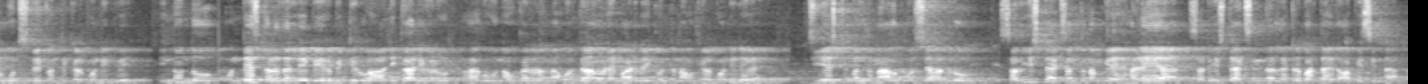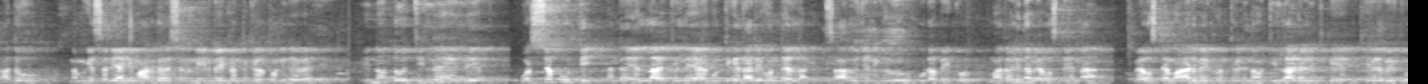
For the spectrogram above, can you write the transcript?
ನಮೂದಿಸಬೇಕು ಅಂತ ಕೇಳ್ಕೊಂಡಿದ್ವಿ. ಇನ್ನೊಂದು ಒಂದೇ ಸ್ಥಳದಲ್ಲಿ ಬೇರು ಬಿಟ್ಟಿರುವ ಅಧಿಕಾರಿಗಳು ಹಾಗೂ ನೌಕರರನ್ನು ವರ್ಗಾವಣೆ ಮಾಡಬೇಕು ಅಂತ ನಾವು ಕೇಳ್ಕೊಂಡಿದ್ದೇವೆ. ಜಿ ಎಸ್ ಟಿ ಬಂದು ನಾಲ್ಕು ವರ್ಷ ಆದರೂ ಸರ್ವಿಸ್ ಟ್ಯಾಕ್ಸ್ ಅಂತೂ ನಮಗೆ ಹಳೆಯ ಸರ್ವಿಸ್ ಟ್ಯಾಕ್ಸಿಂದ ಲೆಟರ್ ಬರ್ತಾ ಇದೆ ಆಫೀಸಿಂದ ಅದು ನಮಗೆ ಸರಿಯಾಗಿ ಮಾರ್ಗದರ್ಶನ ನೀಡಬೇಕಂತ ಕೇಳ್ಕೊಂಡಿದ್ದೇವೆ. ಇನ್ನೊಂದು ಜಿಲ್ಲೆಯಲ್ಲಿ ವರ್ಷ ಪೂರ್ತಿ, ಅಂದರೆ ಎಲ್ಲ ಜಿಲ್ಲೆಯ ಗುತ್ತಿಗೆದಾರರಿಗೆ ಒಂದೇ ಅಲ್ಲ, ಸಾರ್ವಜನಿಕರಿಗೂ ಕೂಡ ಬೇಕು. ಮರಳಿನ ವ್ಯವಸ್ಥೆಯನ್ನು ವ್ಯವಸ್ಥೆ ಮಾಡಬೇಕು ಅಂತೇಳಿ ನಾವು ಜಿಲ್ಲಾಡಳಿತಕ್ಕೆ ಕೇಳಬೇಕು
